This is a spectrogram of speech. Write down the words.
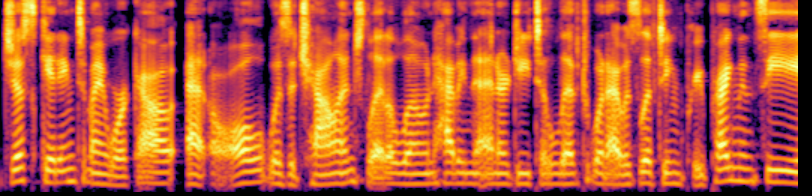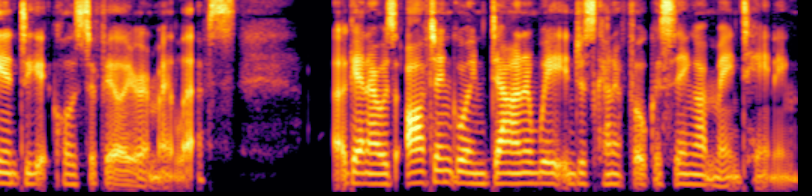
just getting to my workout at all was a challenge, let alone having the energy to lift what I was lifting pre pregnancy and to get close to failure in my lifts. Again, I was often going down in weight and just kind of focusing on maintaining.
